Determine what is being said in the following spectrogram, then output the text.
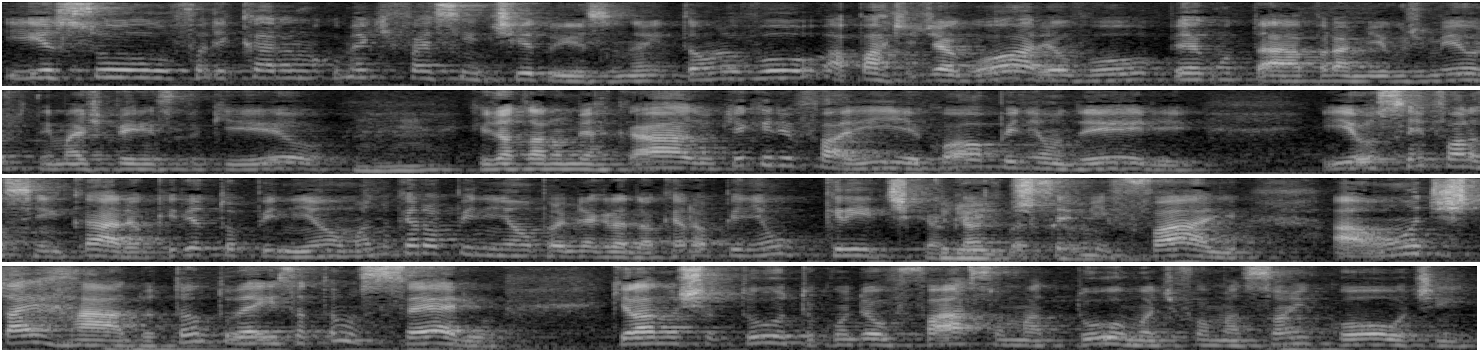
E isso, falei, caramba, como é que faz sentido isso, né? Então eu vou, a partir de agora, eu vou perguntar para amigos meus que têm mais experiência do que eu, uhum. que já está no mercado, o que, que ele faria, qual a opinião dele. E eu sempre falo assim, cara, eu queria a tua opinião, mas não quero opinião para me agradar, eu quero opinião crítica, crítica. quero que você me fale aonde está errado. Tanto é, isso é tão sério que lá no Instituto, quando eu faço uma turma de formação em coaching,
